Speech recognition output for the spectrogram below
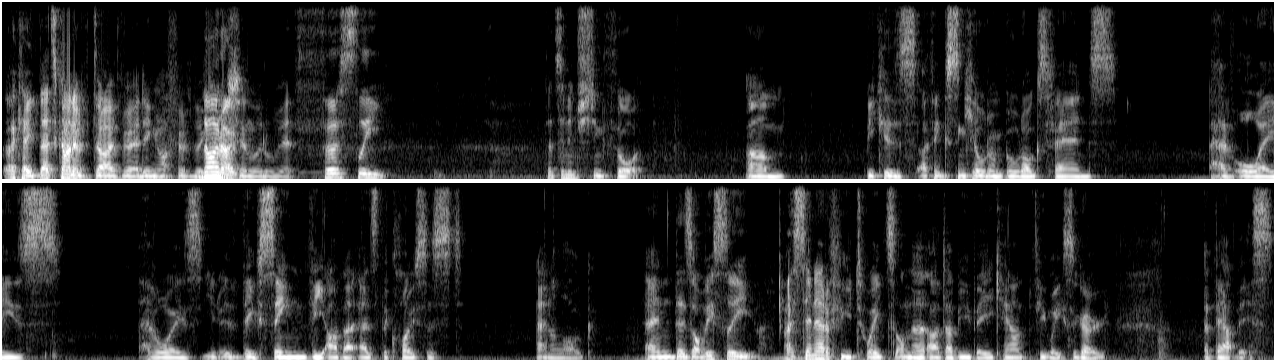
Okay, that's kind of diverting off of the No, no. question a little bit. Firstly, that's an interesting thought. Um, because I think St Kilda and Bulldogs fans have always have always you know they've seen the other as the closest analog. And there's obviously I sent out a few tweets on the RWB account a few weeks ago about this.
